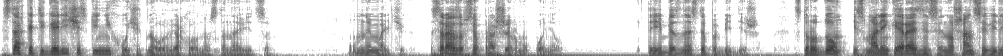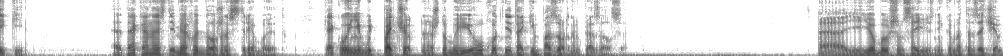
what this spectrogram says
Стах категорически не хочет новым верховным становиться. Умный мальчик. Сразу все про ширму понял. Ты и без Неста победишь. С трудом и с маленькой разницей, но шансы велики. А так она с тебя хоть должность требует. Какую-нибудь почетную, чтобы ее уход не таким позорным казался. А ее бывшим союзникам это зачем?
